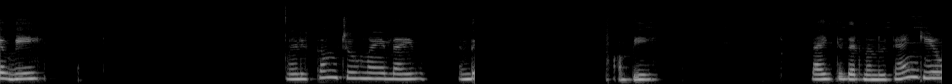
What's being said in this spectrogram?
Abi welcome to my live എന്ത് അബി ലൈക്ക് തരുന്നുണ്ട് താങ്ക് യു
